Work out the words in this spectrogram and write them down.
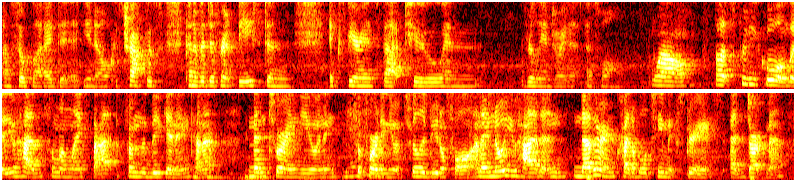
i'm so glad i did you know because track was kind of a different beast and experienced that too and really enjoyed it as well wow that's pretty cool that you had someone like that from the beginning kind of mm-hmm. mentoring you and yeah. supporting you it's really beautiful and i know you had another incredible team experience at dartmouth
